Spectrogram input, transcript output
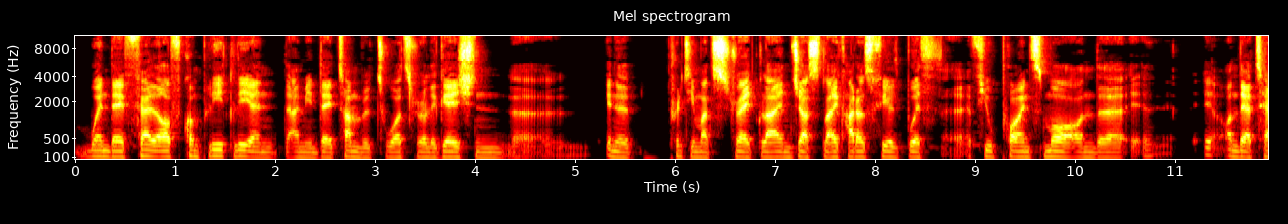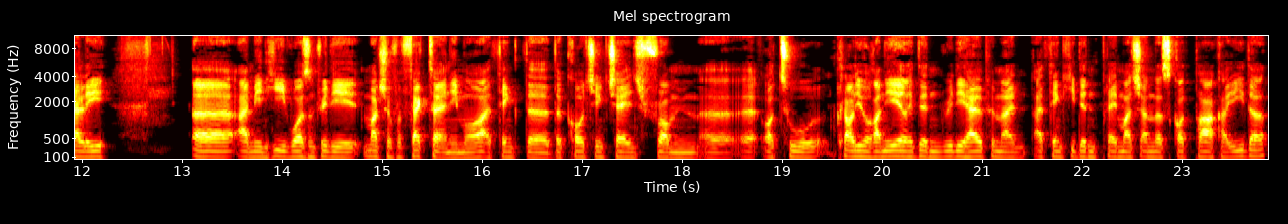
when they fell off completely and I mean they tumbled towards relegation uh, in a pretty much straight line, just like Huddersfield with a few points more on the on their tally. Uh, I mean, he wasn't really much of a factor anymore. I think the, the coaching change from, uh, or to Claudio Ranieri didn't really help him. I, I think he didn't play much under Scott Parker either.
